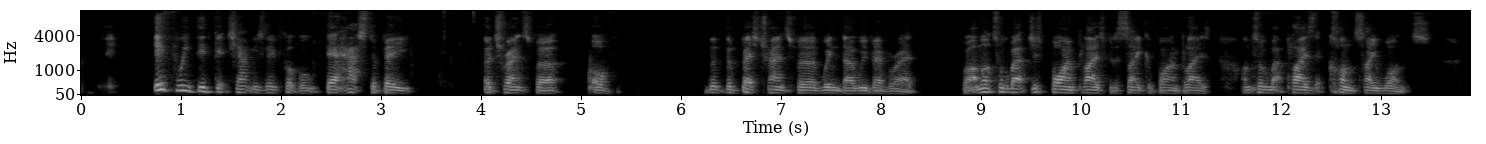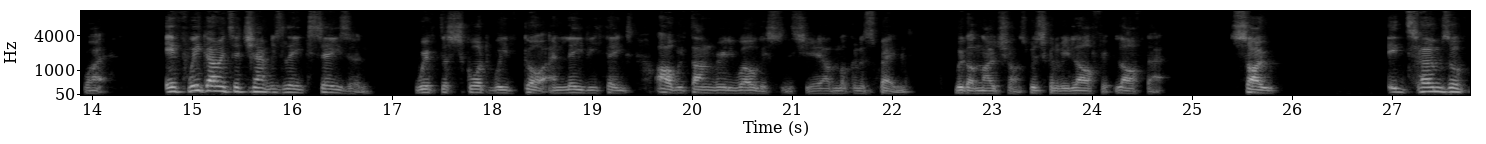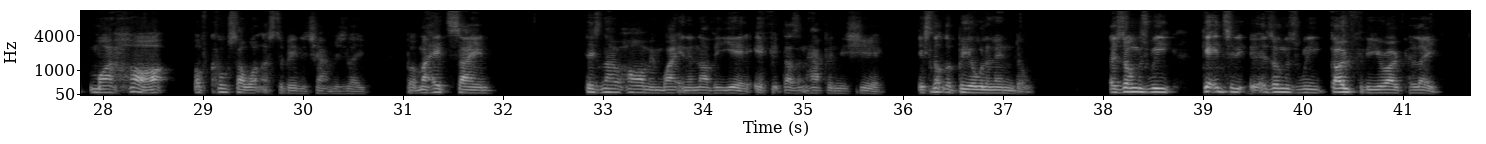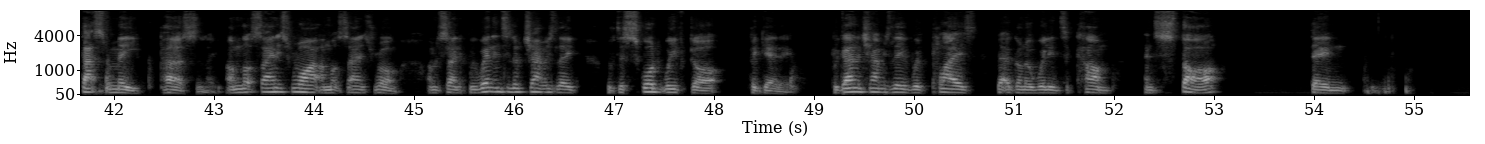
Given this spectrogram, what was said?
if we did get Champions League football, there has to be a transfer of the, the best transfer window we've ever had. Right. I'm not talking about just buying players for the sake of buying players. I'm talking about players that Conte wants. Right. If we go into Champions League season with the squad we've got and Levy thinks, oh, we've done really well this this year, I'm not going to spend. We've got no chance. We're just going to be laughed laughed at. So in terms of my heart, of course, I want us to be in the Champions League, but my head's saying there's no harm in waiting another year if it doesn't happen this year. It's not the be all and end all. As long as we get into, as long as we go for the Europa League, that's me personally. I'm not saying it's right. I'm not saying it's wrong. I'm I'm saying if we went into the Champions League with the squad we've got, forget it. If we go in the Champions League with players that are going to willing to come and start, then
